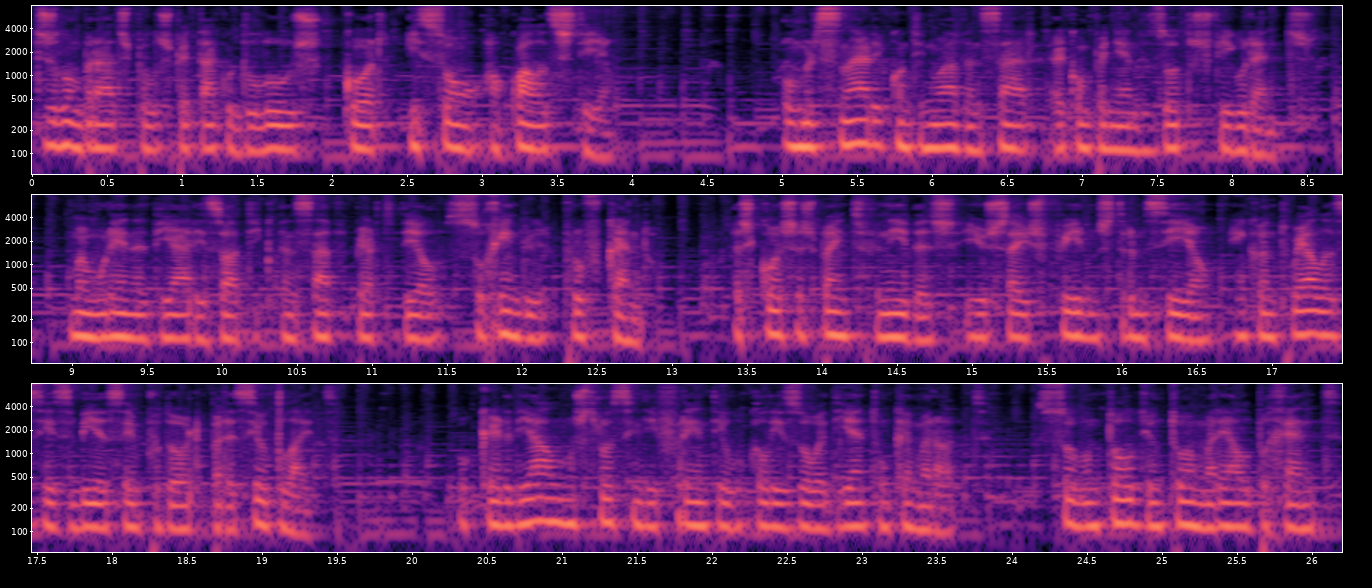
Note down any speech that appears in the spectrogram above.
deslumbrados pelo espetáculo de luz, cor e som ao qual assistiam. O mercenário continuou a avançar, acompanhando os outros figurantes. Uma morena de ar exótico dançava perto dele, sorrindo-lhe, provocando. As coxas bem definidas e os seios firmes estremeciam enquanto ela se exibia sem pudor para seu deleite. O cardeal mostrou-se indiferente e localizou adiante um camarote. Sob um tolo de um tom amarelo berrante,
